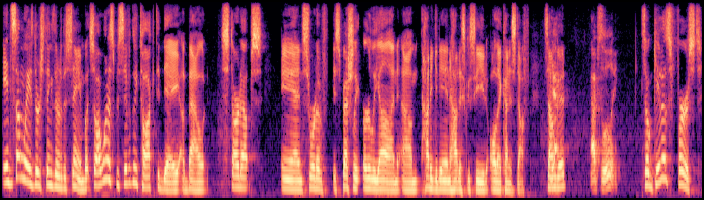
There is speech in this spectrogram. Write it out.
in some ways there's things that are the same but so i want to specifically talk today about startups and sort of especially early on um, how to get in how to succeed all that kind of stuff sound Yeah. good Absolutely. so give us first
